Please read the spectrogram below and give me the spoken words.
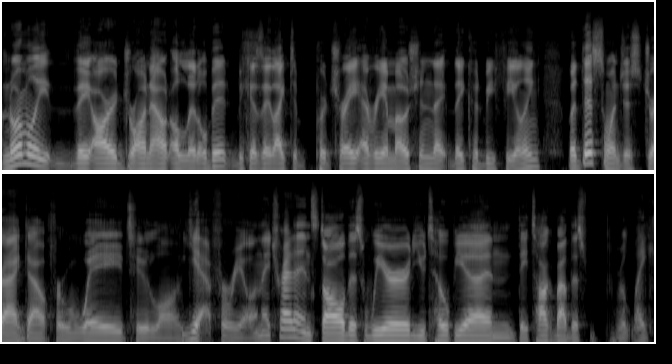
normally they are drawn out a little bit because they like to portray every emotion that they could be feeling, but this one just dragged out for way too long. Yeah, for real. And they try to install this weird utopia, and they talk about this like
